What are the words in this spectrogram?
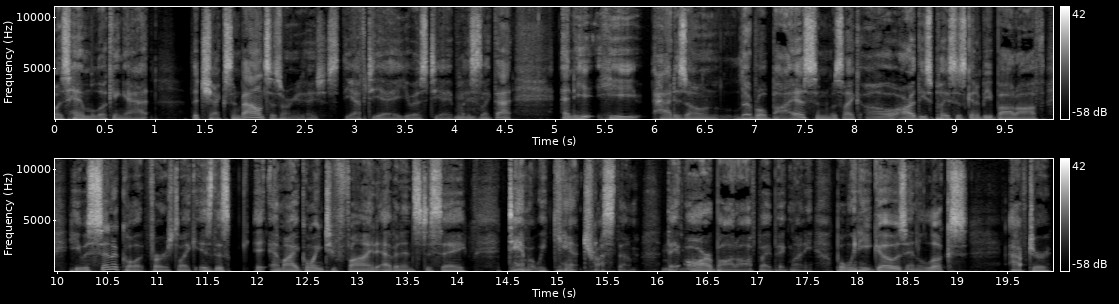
was him looking at the checks and balances organizations, the FDA, USDA, places mm-hmm. like that. And he he had his own liberal bias and was like, "Oh, are these places going to be bought off?" He was cynical at first, like, "Is this am I going to find evidence to say, damn it, we can't trust them. They mm-hmm. are bought off by big money." But when he goes and looks after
